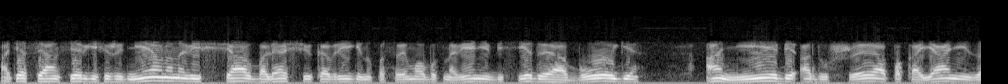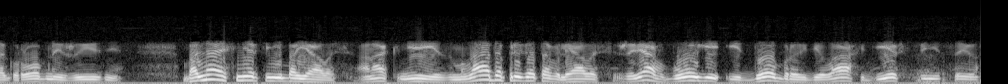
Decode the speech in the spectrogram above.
Отец Иоанн Сергиев ежедневно навещал болящую Ковригину по своему обыкновению, беседуя о Боге, о небе, о душе, о покаянии и загробной жизни. Больная смерти не боялась, она к ней из млада приготовлялась, живя в Боге и добрых делах девственницею,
